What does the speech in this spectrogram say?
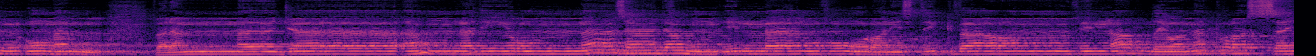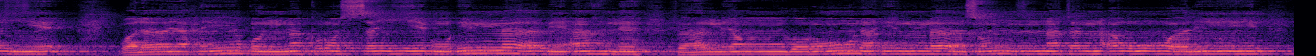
الأمم فلما جاءهم نذير ما زادهم إلا نفورا استكبارا في الأرض ومكر السيئ ولا يحيق المكر السيئ إلا بأهله فهل ينظرون إلا سنة الأولين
